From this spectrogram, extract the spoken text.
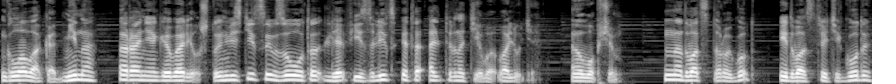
Глава Кабмина ранее говорил, что инвестиции в золото для физлиц – это альтернатива валюте. В общем, на 22 год и 23 годы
